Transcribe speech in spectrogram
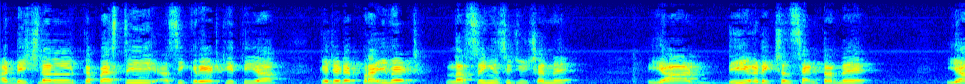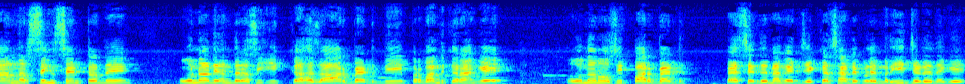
ਐਡੀਸ਼ਨਲ ਕੈਪੈਸਿਟੀ ਅਸੀਂ ਕ੍ਰੀਏਟ ਕੀਤੀ ਆ ਕਿ ਜਿਹੜੇ ਪ੍ਰਾਈਵੇਟ ਨਰਸਿੰਗ ਇੰਸਟੀਟਿਊਸ਼ਨ ਨੇ ਜਾਂ ਡੀ ਐਡਿਕਸ਼ਨ ਸੈਂਟਰ ਨੇ ਜਾਂ ਨਰਸਿੰਗ ਸੈਂਟਰ ਨੇ ਉਹਨਾਂ ਦੇ ਅੰਦਰ ਅਸੀਂ 1000 ਬੈੱਡ ਦੀ ਪ੍ਰਬੰਧ ਕਰਾਂਗੇ। ਉਹਨਾਂ ਨੂੰ ਅਸੀਂ ਪਰ ਬੈੱਡ ਪੈਸੇ ਦੇਵਾਂਗੇ। ਜੇਕਰ ਸਾਡੇ ਕੋਲੇ ਮਰੀਜ਼ ਜਿਹੜੇ ਨੇਗੇ,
